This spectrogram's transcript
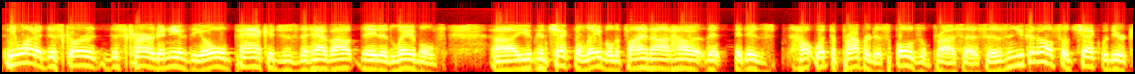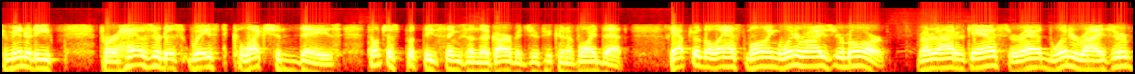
And you want to discard, discard any of the old packages that have outdated labels. Uh, you can check the label to find out how it, it is, how, what the proper disposal process is, and you can also check with your community for hazardous waste collection days. Don't just put these things in the garbage if you can avoid that. After the last mowing, winterize your mower. Run it out of gas or add winterizer.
